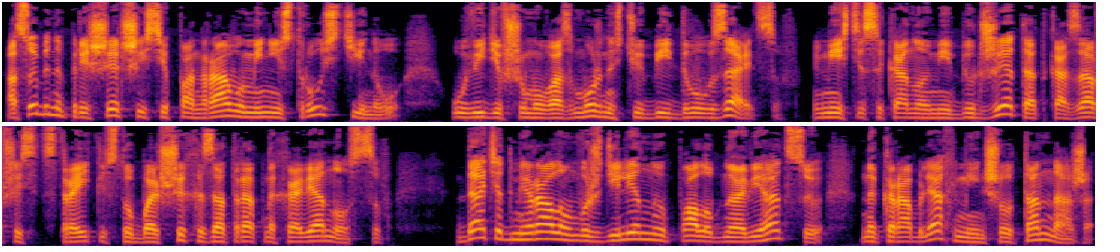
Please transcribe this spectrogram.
особенно пришедшиеся по нраву министру Устинову, увидевшему возможность убить двух зайцев, вместе с экономией бюджета, отказавшись от строительства больших и затратных авианосцев – дать адмиралам вожделенную палубную авиацию на кораблях меньшего тоннажа.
